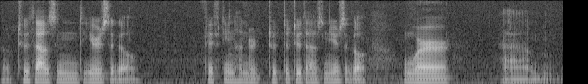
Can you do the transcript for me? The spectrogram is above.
you know, 2,000 years ago, 1,500 to, to 2,000 years ago, were um,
